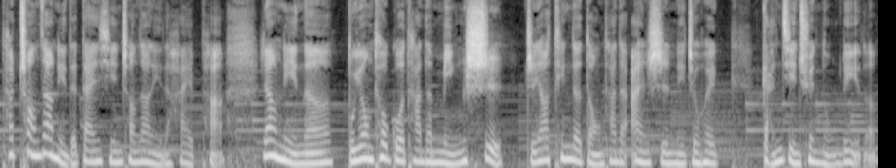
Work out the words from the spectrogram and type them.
他创造你的担心，创造你的害怕，让你呢不用透过他的明示，只要听得懂他的暗示，你就会赶紧去努力了。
